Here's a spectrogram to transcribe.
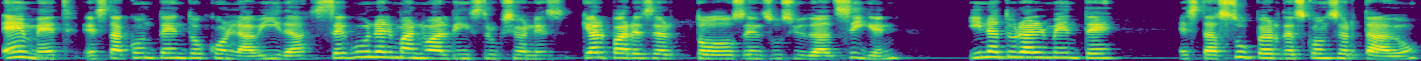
Emmet está contento con la vida según el manual de instrucciones que al parecer todos en su ciudad siguen y naturalmente está súper desconcertado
